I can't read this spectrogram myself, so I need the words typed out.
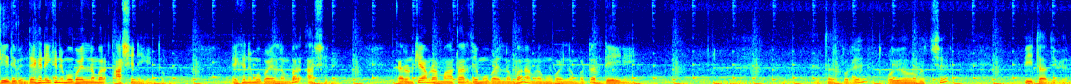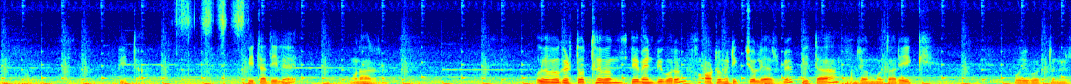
দিয়ে দিবেন। দেখেন এখানে মোবাইল নাম্বার আসেনি কিন্তু। এখানে মোবাইল নাম্বার আসেনি। কারণ কি? আমরা মাতার যে মোবাইল নাম্বার, আমরা মোবাইল নাম্বারটা দেই নেই তারপরে অভিভাবক হচ্ছে পিতা দিবেন। পিতা। পিতা দিলে ওনার অভিভাবকের তথ্য এবং পেমেন্ট বিবরণ অটোমেটিক চলে আসবে। পিতা, জন্ম তারিখ, পরিবর্তনের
